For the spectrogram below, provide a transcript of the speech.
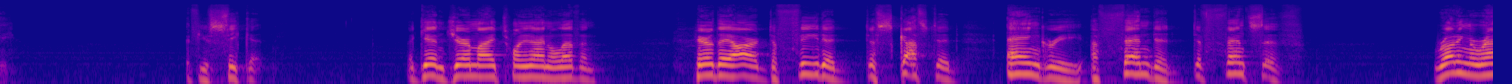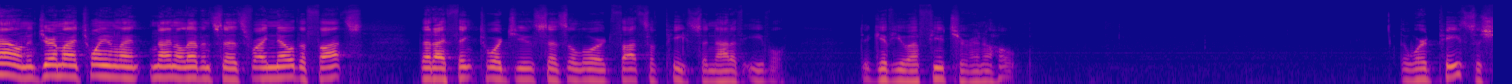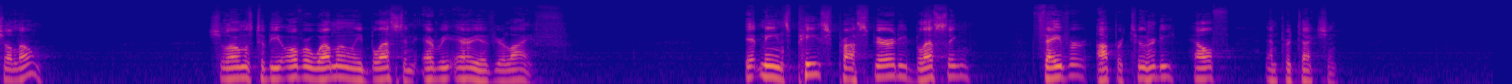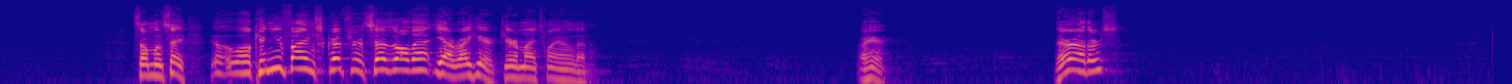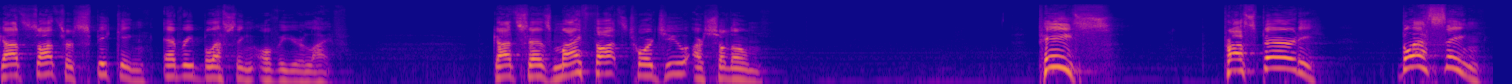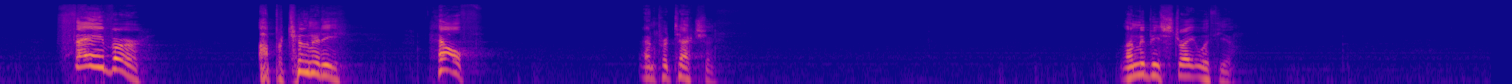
if you seek it. Again, Jeremiah 29 11. Here they are, defeated, disgusted, angry, offended, defensive running around. And Jeremiah 29 11 says, For I know the thoughts that I think towards you, says the Lord, thoughts of peace and not of evil, to give you a future and a hope. The word peace is shalom. Shalom is to be overwhelmingly blessed in every area of your life. It means peace, prosperity, blessing, favor, opportunity, health, and protection. Someone say, oh, Well, can you find scripture that says all that? Yeah, right here, Jeremiah 29 11. Right here. There are others. God's thoughts are speaking every blessing over your life. God says, My thoughts towards you are shalom. Peace, prosperity, blessing, favor, opportunity, health, and protection. Let me be straight with you.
